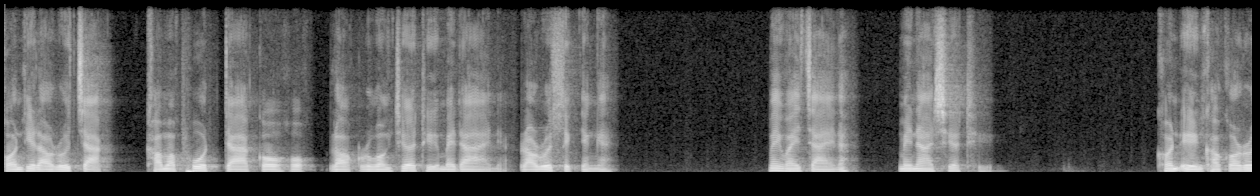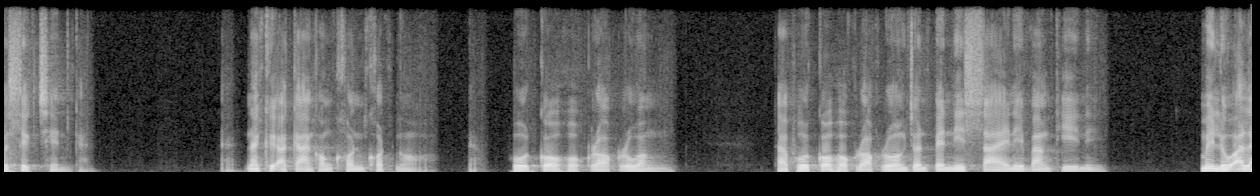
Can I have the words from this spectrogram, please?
คนที่เรารู้จัก เขามาพูดจาโกหก หลอกลวงเชื่อถือไม่ได้เนี่ยเรารู้สึกยังไง ไม่ไว้ใจนะ ไม่น่าเชื่อถือ คนอื่นเขาก็รู้สึกเช่นกัน นั่นคืออาการของคนคดงอ พูดโกหกหลอกลวง ถ้าพูดโกหกหลอกลวง จนเป็นนิสัยนี่บางทีนี่ไม่รู้อะไร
